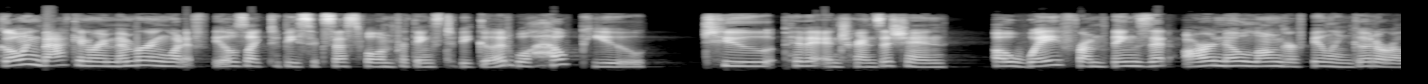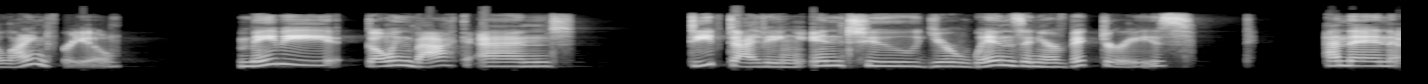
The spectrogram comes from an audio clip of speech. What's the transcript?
going back and remembering what it feels like to be successful and for things to be good will help you to pivot and transition away from things that are no longer feeling good or aligned for you. Maybe going back and deep diving into your wins and your victories and then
